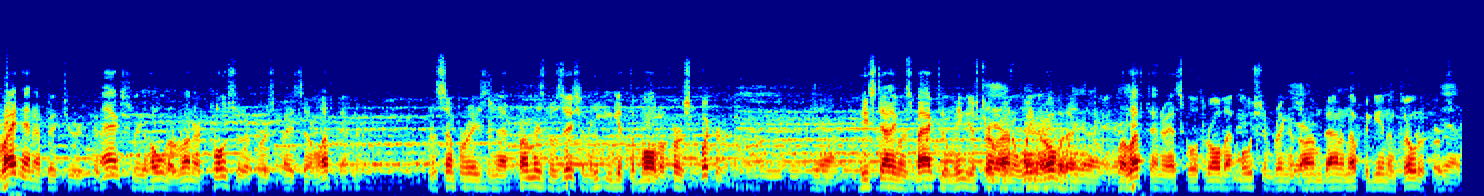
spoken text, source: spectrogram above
right-handed pitcher can actually hold a runner closer to first base than a left-hander. For the simple reason that from his position he can get the ball to first quicker. Yeah. He's standing with his back to him. He can just turn Yes, around and wing it over there. it over, For a left-hander, has to go through all that motion, bring his Yeah. arm down and up again, and throw to first. Yes.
